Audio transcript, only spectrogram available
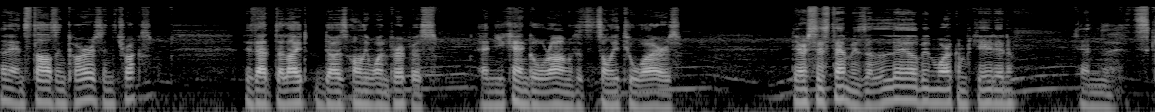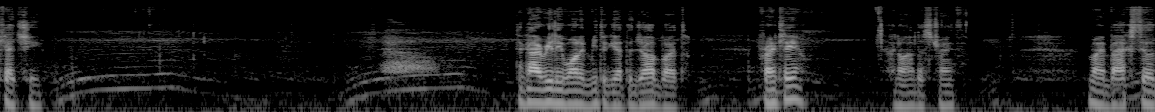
that installs in cars and trucks, is that the light does only one purpose and you can't go wrong because it's only two wires. Their system is a little bit more complicated and sketchy. The guy really wanted me to get the job, but frankly, I don't have the strength. My back still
